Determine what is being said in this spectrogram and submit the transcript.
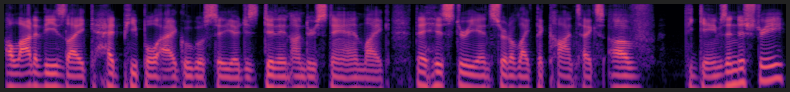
a lot of these like head people at Google Stadia just didn't understand like the history and sort of like the context of the games industry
